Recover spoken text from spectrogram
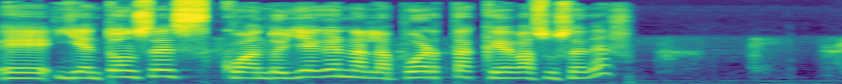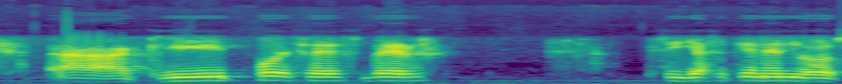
Eh, y entonces, cuando lleguen a la puerta, ¿qué va a suceder? Aquí, pues, es ver si ya se tienen los...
